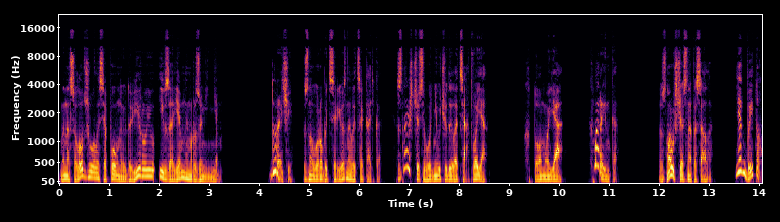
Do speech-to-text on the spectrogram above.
ми насолоджувалися повною довірою і взаємним розумінням. До речі, знову робить серйозне лице Катька. Знаєш, що сьогодні учудила ця твоя? Хто моя? Хмаринка. Знов щось написала. Якби то.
